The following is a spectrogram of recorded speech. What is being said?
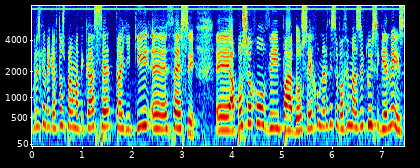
βρίσκεται και αυτός πραγματικά σε τραγική ε, θέση. Ε, από όσο έχω δει πάντως έχουν έρθει σε επαφή μαζί του οι συγγενείς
